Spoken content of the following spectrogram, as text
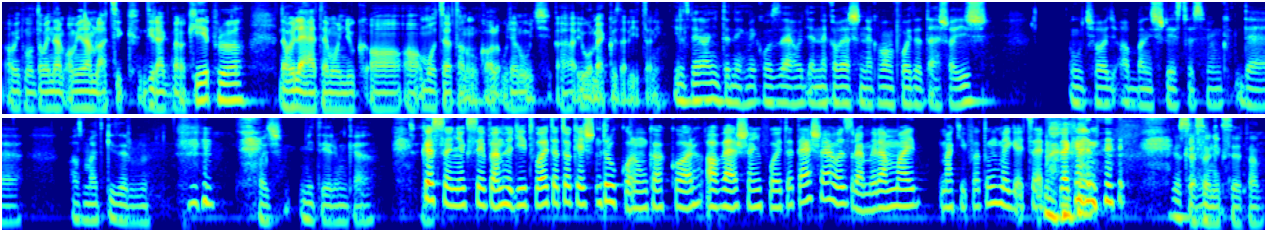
amit mondtam, hogy nem, ami nem látszik direktben a képről, de hogy lehet-e mondjuk a, a módszertanunkkal ugyanúgy jól megközelíteni. Illetve én annyit tennék még hozzá, hogy ennek a versenynek van folytatása is, úgyhogy abban is részt veszünk, de az majd kiderül, hogy mit érünk el. Úgyhogy Köszönjük szépen, hogy itt voltatok, és drukkolunk akkor a verseny folytatásához. Remélem majd meghívhatunk még egyszer titeket. Köszönjük szépen!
